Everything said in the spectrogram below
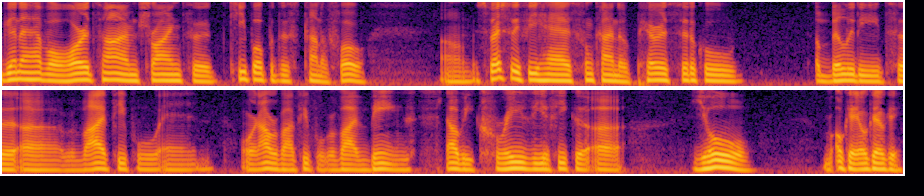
gonna have a hard time trying to keep up with this kind of foe, um, especially if he has some kind of parasitical ability to uh, revive people and or not revive people, revive beings. That would be crazy if he could. uh Yo, okay, okay, okay.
